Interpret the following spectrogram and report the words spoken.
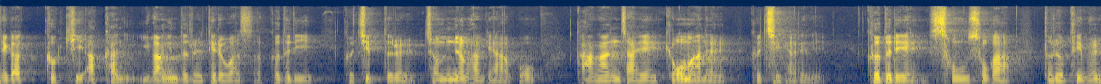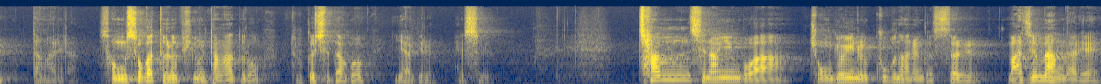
내가 극히 악한 이방인들을 데려와서 그들이 그 집들을 점령하게 하고 강한 자의 교만을 그치게 하려니 그들의 성소가 더럽힘을 당하리라. 성소가 더럽힘을 당하도록 둘 것이라고 이야기를 했습니다. 참 신앙인과 종교인을 구분하는 것을 마지막 날에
